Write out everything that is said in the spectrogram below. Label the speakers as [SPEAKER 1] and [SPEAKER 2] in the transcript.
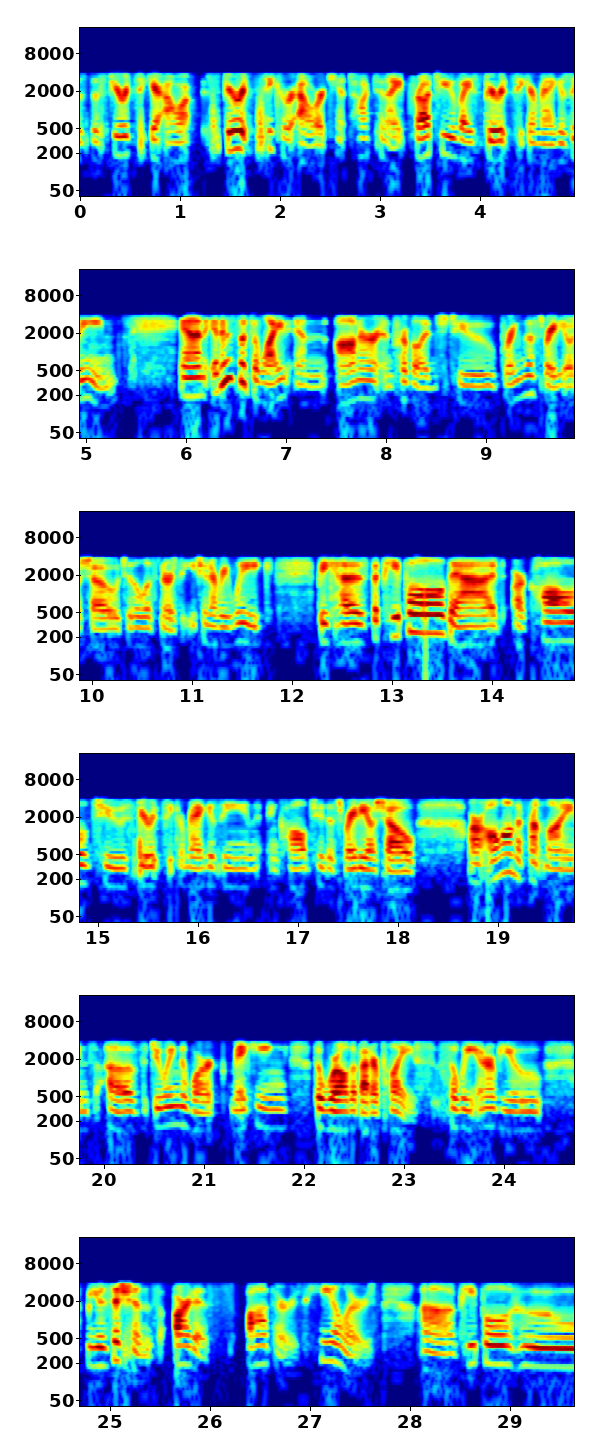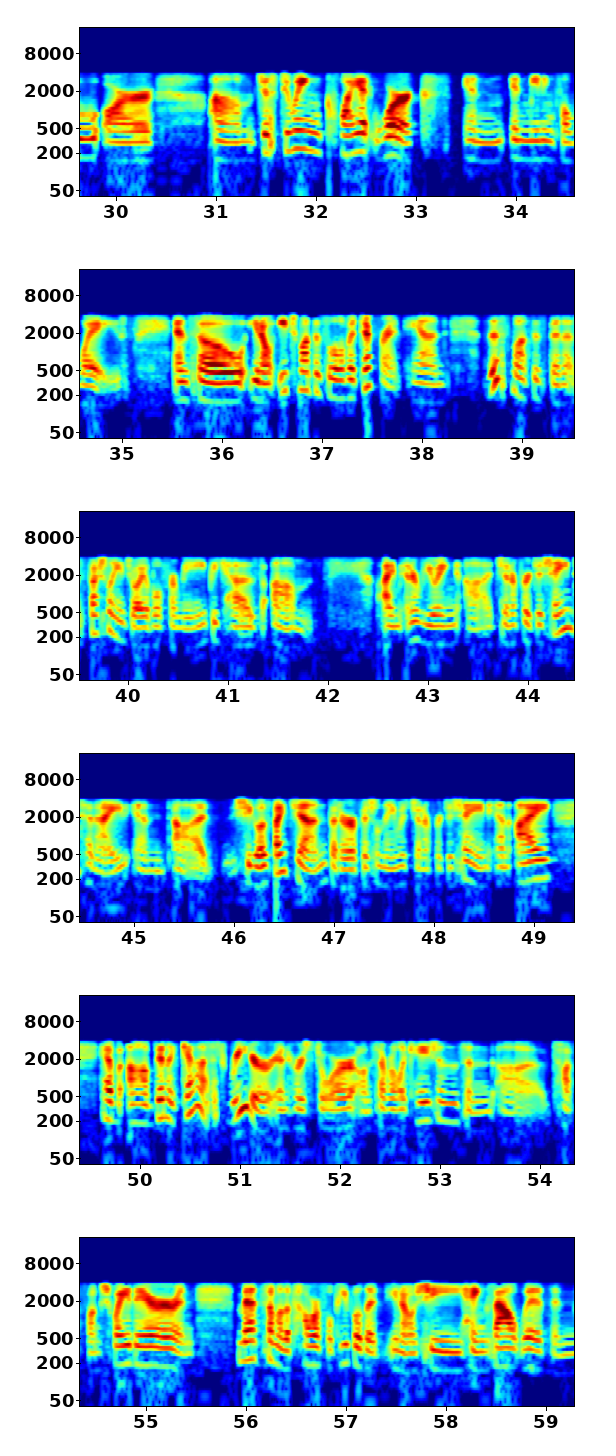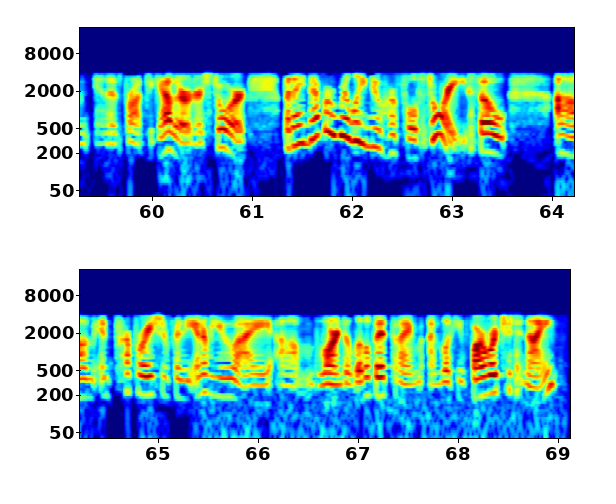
[SPEAKER 1] This is the Spirit Seeker Hour. Spirit Seeker Hour. Can't talk tonight. Brought to you by Spirit Seeker Magazine. And it is a delight and honor and privilege to bring this radio show to the listeners each and every week because the people that are called to Spirit Seeker Magazine and called to this radio show are all on the front lines of doing the work, making the world a better place. So we interview musicians, artists, authors, healers, uh, people who are um, just doing quiet works in in meaningful ways. And so, you know, each month is a little bit different. And this month has been especially enjoyable for me because um, I'm interviewing uh, Jennifer Deschene tonight, and uh, she goes by Jen, but her official name is Jennifer Deschene. And I have uh, been a guest reader in her store on several occasions, and uh, taught feng shui there, and met some of the powerful people that you know she hangs out with and, and has brought together in her store. But I never really knew her full story, so um, in preparation for the interview, I um, learned a little bit that I'm, I'm looking forward to tonight.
